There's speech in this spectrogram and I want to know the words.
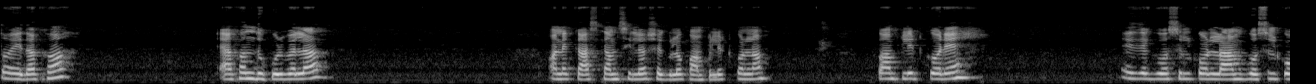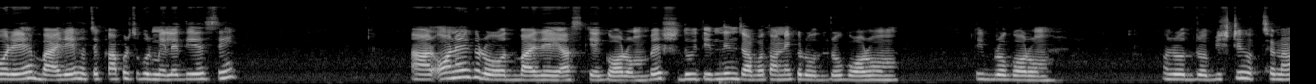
তো এই দেখো, এখন দুপুরবেলা অনেক কাজ কাম ছিল, সেগুলো কমপ্লিট করলাম। কমপ্লিট করে এই যে গোসল করলাম, গোসল করে বাইরে হচ্ছে কাপড় চোপড় মেলে দিয়েছি। আর অনেক রোদ বাইরে আজকে গরম। বেশ দুই, তিন দিন যাবত অনেক রৌদ্র গরম, তীব্র গরম। রৌদ্র, বৃষ্টি হচ্ছে না।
